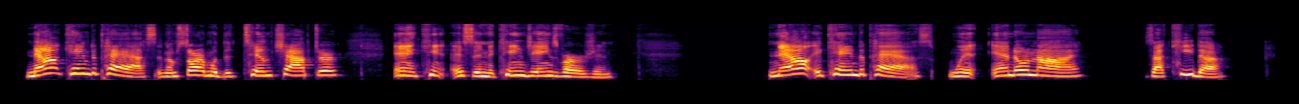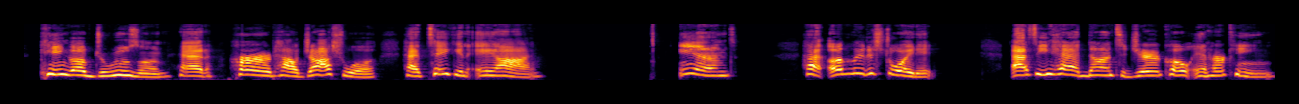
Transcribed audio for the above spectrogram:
Now it came to pass, and I'm starting with the 10th chapter, and it's in the King James Version. Now it came to pass when Adonai Zakida, king of Jerusalem, had heard how Joshua had taken Ai and had utterly destroyed it, as he had done to Jericho and her king.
